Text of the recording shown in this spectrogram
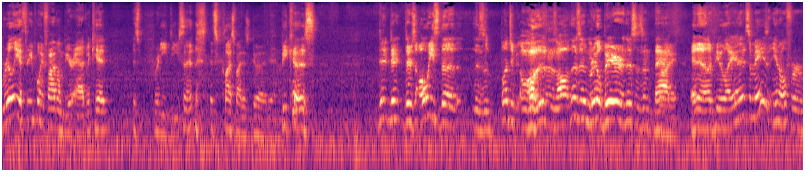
really a 3.5 on Beer Advocate is pretty decent It's classified as good. Yeah. because there, there, there's always the there's a bunch of oh this is all this isn't real beer and this isn't that Right. and then other people are like it's amazing you know for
